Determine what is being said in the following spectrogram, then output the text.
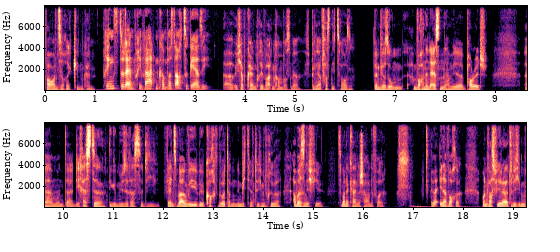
Bauern zurückgeben können. Bringst du deinen privaten Kompost auch zu Gersi? Äh, ich habe keinen privaten Kompost mehr. Ich bin ja fast nicht zu Hause. Wenn wir so am Wochenende essen, haben wir Porridge. Ähm, und äh, die Reste, die Gemüsereste, die, wenn es mal irgendwie gekocht wird, dann nehme ich die natürlich mit rüber. Aber es ist nicht viel. Es ist mal eine kleine Schale voll in der Woche. Und was wir natürlich im,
